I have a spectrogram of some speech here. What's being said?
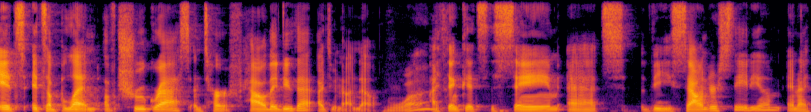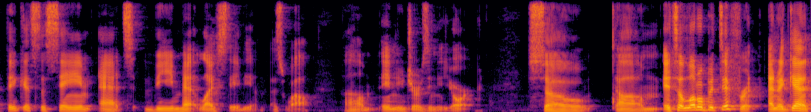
it's it's a blend of true grass and turf. How they do that, I do not know. What? I think it's the same at the Sounders Stadium, and I think it's the same at the MetLife Stadium as well um, in New Jersey, New York. So um, it's a little bit different. And again,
